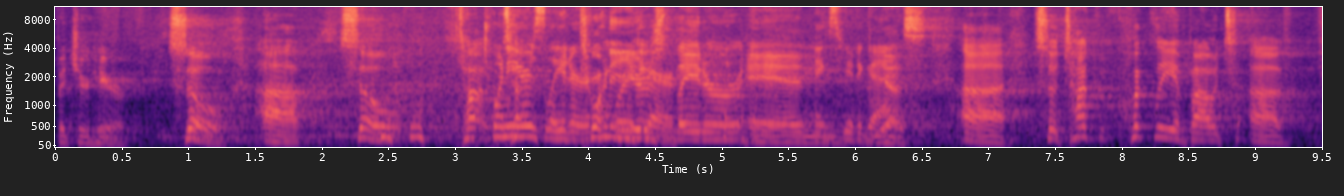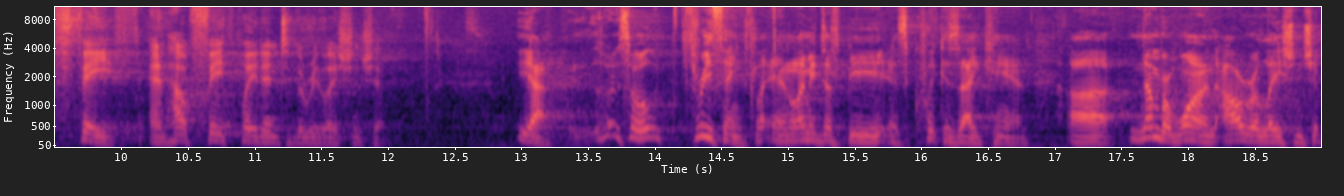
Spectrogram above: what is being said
But you're here. So, uh, so talk, 20 years later. 20 years here. later, and thanks be to God. Yes. Uh, so, talk quickly about uh, faith and how faith played into the relationship. Yeah. So, three things, and let me just be as quick as I can. Uh, number one, our relationship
